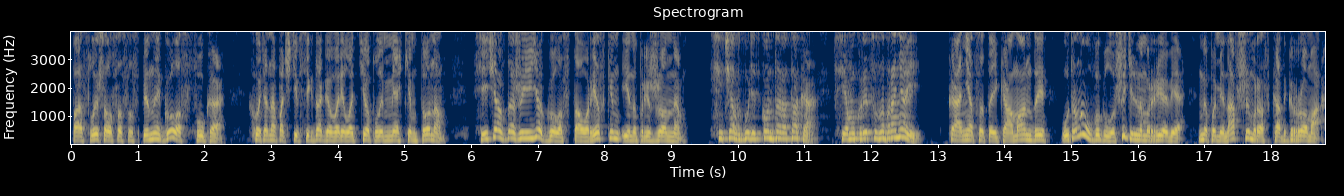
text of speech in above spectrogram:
Послышался со спины голос Фука. Хоть она почти всегда говорила теплым мягким тоном, сейчас даже ее голос стал резким и напряженным. «Сейчас будет контратака! Всем укрыться за броней!» Конец этой команды утонул в оглушительном реве, напоминавшем раскат грома.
